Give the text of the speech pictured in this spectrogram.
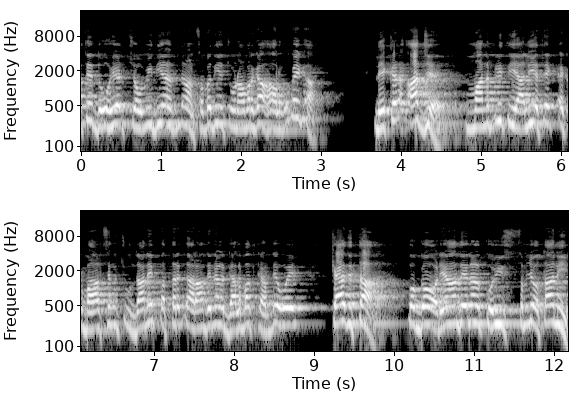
ਅਤੇ 2024 ਦੀਆਂ ਵਿਧਾਨ ਸਭਾ ਦੀਆਂ ਚੋਣਾਂ ਵਰਗਾ ਹਾਲ ਹੋਵੇਗਾ। ਲੇਕਿਨ ਅੱਜ ਮਨਪ੍ਰੀਤ ਯਾਲੀ ਅਤੇ ਇਕਬਾਲ ਸਿੰਘ ਝੁੰਦਾ ਨੇ ਪੱਤਰਕਾਰਾਂ ਦੇ ਨਾਲ ਗੱਲਬਾਤ ਕਰਦੇ ਹੋਏ ਕਹਿ ਦਿੱਤਾ, ਭਗੌੜਿਆਂ ਦੇ ਨਾਲ ਕੋਈ ਸਮਝੌਤਾ ਨਹੀਂ,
